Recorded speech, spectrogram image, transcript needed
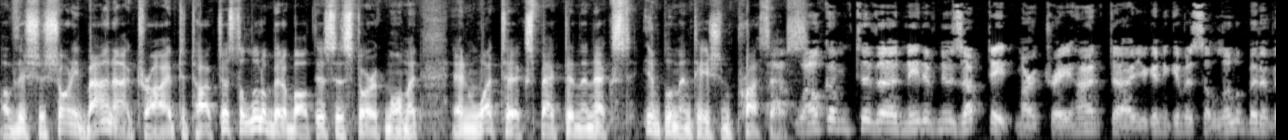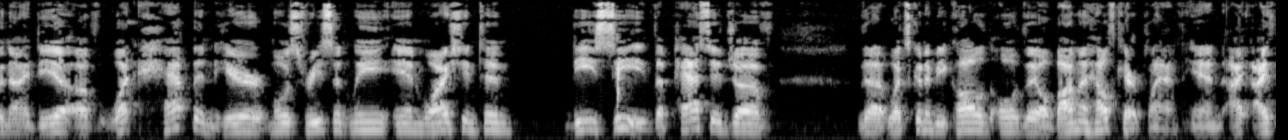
of the Shoshone Bannock tribe to talk just a little bit about this historic moment and what to expect in the next implementation process process. Uh, welcome to the Native News Update, Mark Trahant. Uh, you're going to give us a little bit of an idea of what happened here most recently in Washington, D.C., the passage of the what's going to be called the Obama health care plan. And I, I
